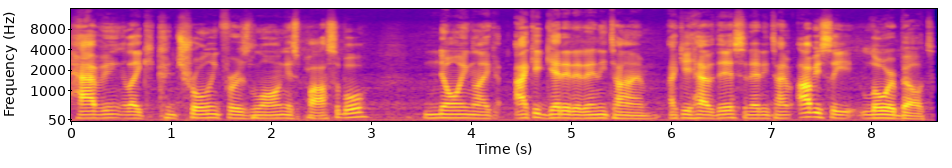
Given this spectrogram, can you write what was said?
having like controlling for as long as possible knowing like I could get it at any time. I could have this at any time. Obviously, lower belt,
